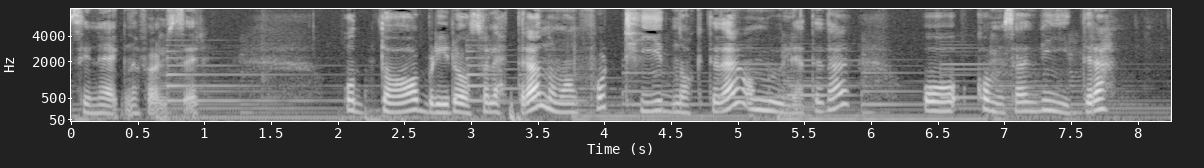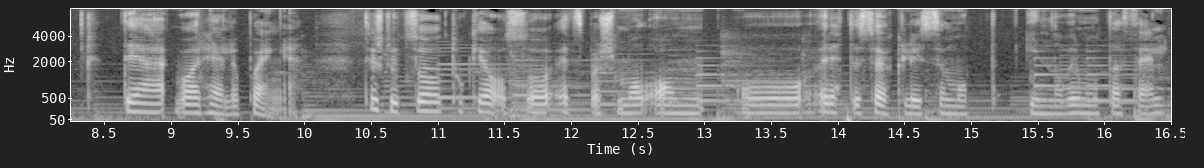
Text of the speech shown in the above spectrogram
sine egne følelser. Og da blir det også lettere, når man får tid nok til det, og mulighet til det, å komme seg videre. Det var hele poenget. Til slutt så tok jeg også et spørsmål om å rette søkelyset mot, innover mot deg selv,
